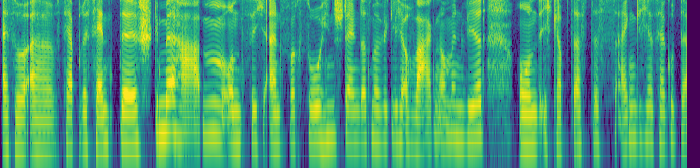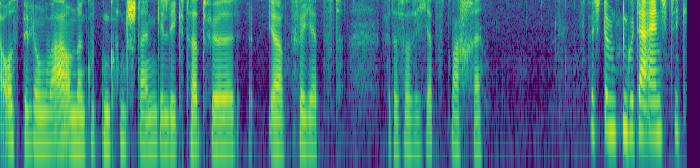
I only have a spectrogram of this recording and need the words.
also eine sehr präsente Stimme haben und sich einfach so hinstellen, dass man wirklich auch wahrgenommen wird. Und ich glaube, dass das eigentlich eine sehr gute Ausbildung war und einen guten Grundstein gelegt hat für, ja, für jetzt, für das, was ich jetzt mache. Das ist bestimmt ein guter Einstieg.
